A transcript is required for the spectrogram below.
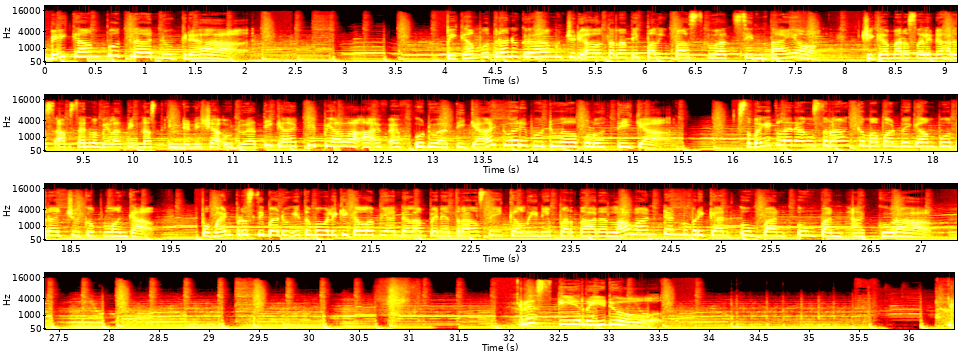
Beckham Putra Nugraha Beckham Putra Nugraha menjadi alternatif paling pas buat Sintayong. Jika Marcelino harus absen membela timnas Indonesia U23 di Piala AFF U23 2023. Sebagai gelandang serang, kemampuan Beckham Putra cukup lengkap. Pemain Persi Bandung itu memiliki kelebihan dalam penetrasi ke lini pertahanan lawan dan memberikan umpan-umpan akurat. Rizky Ridho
